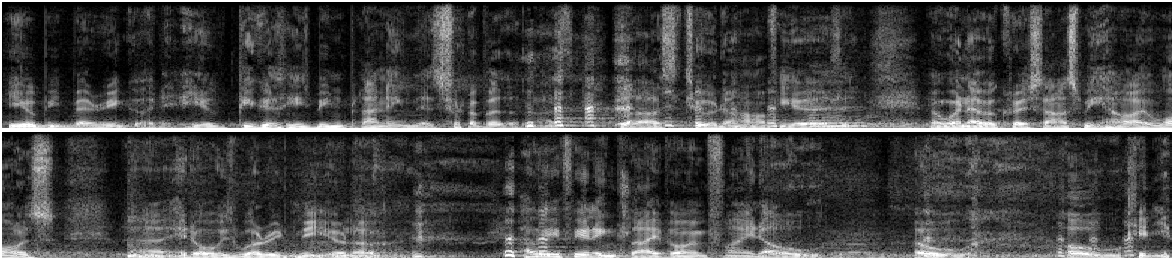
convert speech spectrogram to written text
he'll be very good he'll, because he's been planning this for about the last, the last two and a half years and whenever Chris asked me how I was uh, it always worried me, you know. How are you feeling, Clive? Oh, I'm fine. Oh, oh, oh, can you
